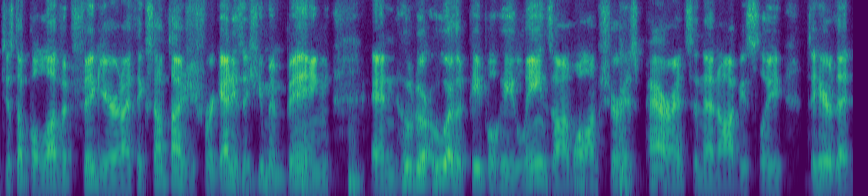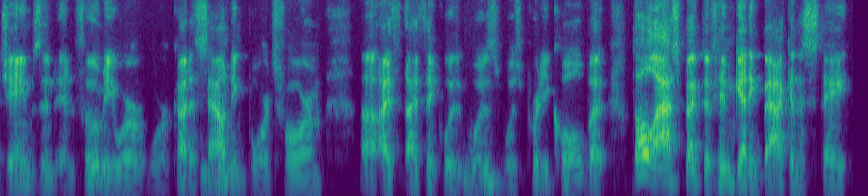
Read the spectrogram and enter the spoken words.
just a beloved figure. And I think sometimes you forget he's a human being, and who do, who are the people he leans on? Well, I'm sure his parents, and then obviously to hear that James and, and Fumi were were kind of sounding boards for him uh, I, I think was was was pretty cool. But the whole aspect of him getting back in the state,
